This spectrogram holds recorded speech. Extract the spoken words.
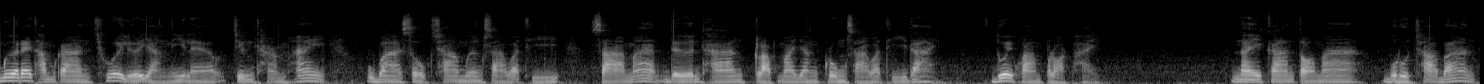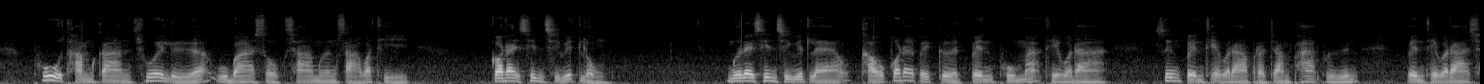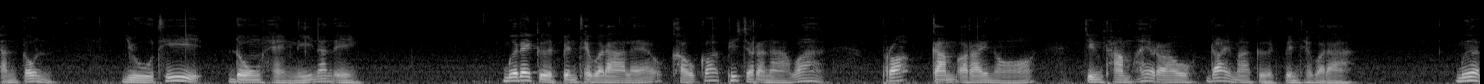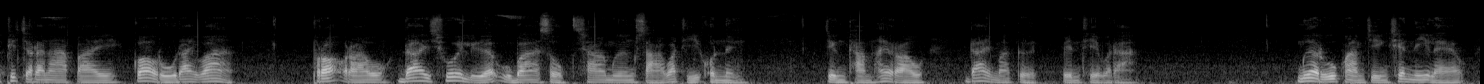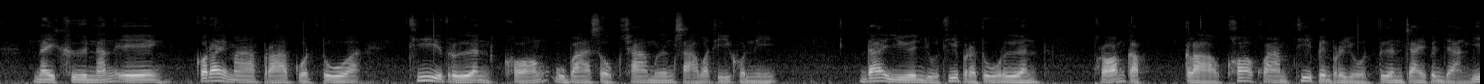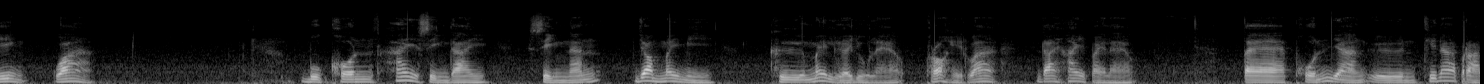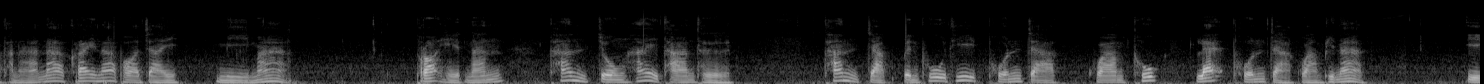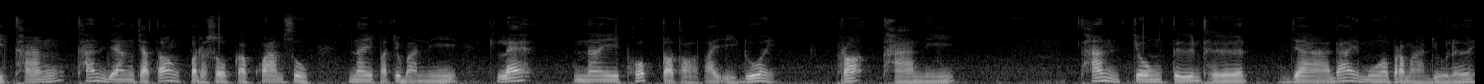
เมื่อได้ทำการช่วยเหลืออย่างนี้แล้ว จึงทำให้อุบาสกชาวเมืองสาวัตถี สามารถเดินทางกลับมายังกรุงสาวัตถีได้ ด้วยความปลอดภัย ในการต่อมาบุรุษชาวบ้าน ผู้ทำการช่วยเหลืออุบาสกชาวเมืองสาวัตถี ก็ได้สิ้นชีวิตลง เมื่อได้สิ้นชีวิตแล้ว เขาก็ได้ไปเกิดเป็นภูมิเทวดา ซึ่งเป็นเทวดาประจำภาคพื้น เป็นเทวดาชั้นต้น อยู่ที่ดงแห่งนี้นั่นเอง เมื่อได้เกิดเป็นเทวดาแล้ว เขาก็พิจารณาว่า เพราะกรรมอะไรหนอ จึงทำให้เราได้มาเกิดเป็นเทวดา เมื่อพิจารณาไปก็รู้ได้ว่า เพราะเราได้ช่วยเหลืออุบาสกชาวเมืองสาวัตถีคนหนึ่ง จึงทำให้เราได้มาเกิดเป็นเทวดา เมื่อรู้ความจริงเช่นนี้แล้ว ในคืนนั้นเองก็ได้มาปรากฏตัว ที่เรือนของอุบาสกชาวเมืองสาวัตถีคนนี้ ได้ยืนอยู่ที่ประตูเรือน พร้อมกับกล่าวข้อความที่เป็นประโยชน์เตือนใจเป็นอย่างยิ่งว่า บุคคลให้สิ่งใด สิ่งนั้นย่อมไม่มี คือไม่เหลืออยู่แล้ว เพราะเหตุว่าได้ให้ไปแล้ว แต่ผลอย่างอื่นที่น่าปรารถนา น่าใคร่ น่าพอใจมีมาก เพราะเหตุนั้น ท่านจงให้ทานเถิด ท่านจักเป็นผู้ที่พ้นจากความทุกข์และพ้นจากความพินาศ อีกทั้งท่านยังจะต้องประสบกับความสุขในปัจจุบันนี้ และในภพต่อๆไปอีกด้วย เพราะทานนี้ ท่านจงตื่นเถิด อย่าได้มัวประมาทอยู่เลย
